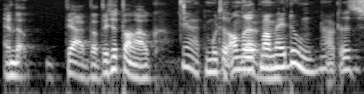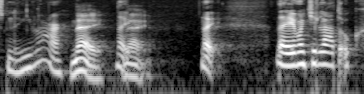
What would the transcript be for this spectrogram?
En dat, ja, dat is het dan ook. Ja, dan moet de Dat ander het maar mee doen. Nou, dat is niet waar. Nee, Nee. nee. Nee, want je laat ook...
